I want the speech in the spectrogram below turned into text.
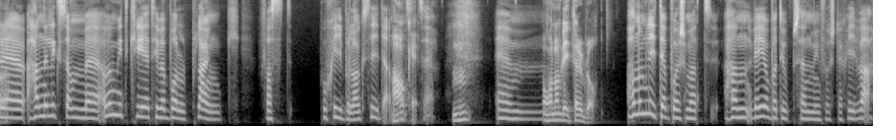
det är eh, han är liksom eh, ja, mitt kreativa bollplank fast på skivbolagssidan. Ah, säga. Mm. Ehm, Och honom litar du bra? honom litar jag på som att han, vi har jobbat ihop sen min första skiva.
